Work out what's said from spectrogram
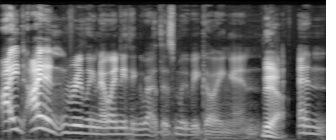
I I didn't really know anything about this movie going in. Yeah. And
